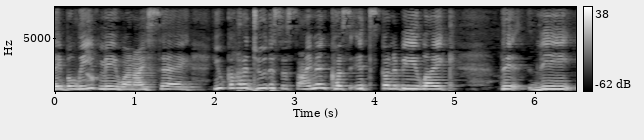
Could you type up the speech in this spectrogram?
They believe me when I say, you got to do this assignment because it's to be like the, the,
